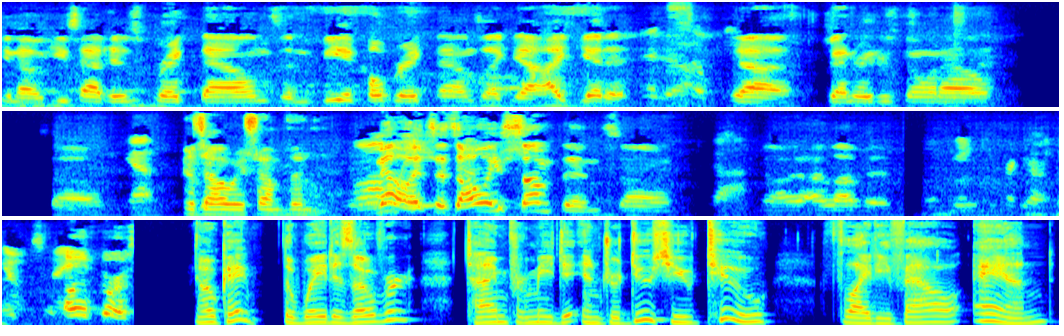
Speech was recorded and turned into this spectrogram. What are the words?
you know, he's had his breakdowns and vehicle breakdowns. Like, yeah, I get it. It's Yeah. so Yeah, generators going out. So It's always something. no, it's it's always something. So Yeah. no, I, I love it. Thank you for coming out tonight. Oh, of course. Okay, the wait is over. Time for me to introduce you to Flighty Fowl and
